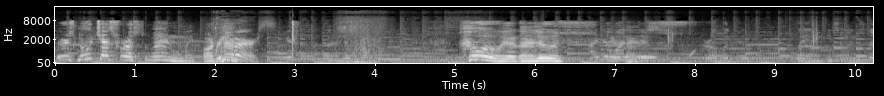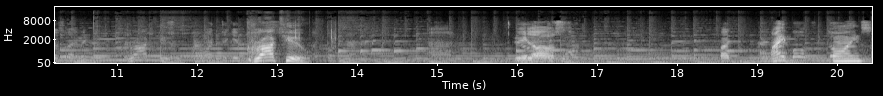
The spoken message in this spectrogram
There's no chance for us to win, my partner. Reverse. Yeah, I'm gonna do it. Oh, you're gonna lose. I don't You're want gonna this robot to win He's own stuff, so I made Draw two. I want to give Draw two. to my partner. Uh, We the robot lost. But my points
